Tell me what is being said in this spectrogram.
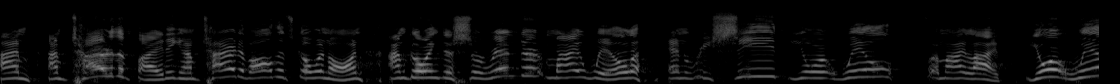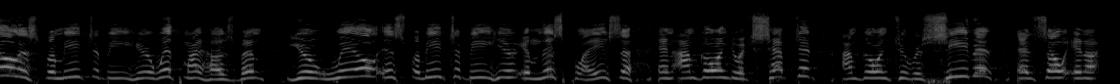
I'm, I'm tired of the fighting. I'm tired of all that's going on. I'm going to surrender my will and receive your will for my life. Your will is for me to be here with my husband. Your will is for me to be here in this place, uh, and I'm going to accept it. I'm going to receive it. And so, in an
